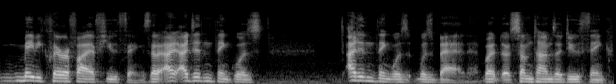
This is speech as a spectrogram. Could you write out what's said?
maybe clarify a few things that I, I didn't think was I didn't think was was bad, but uh, sometimes I do think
